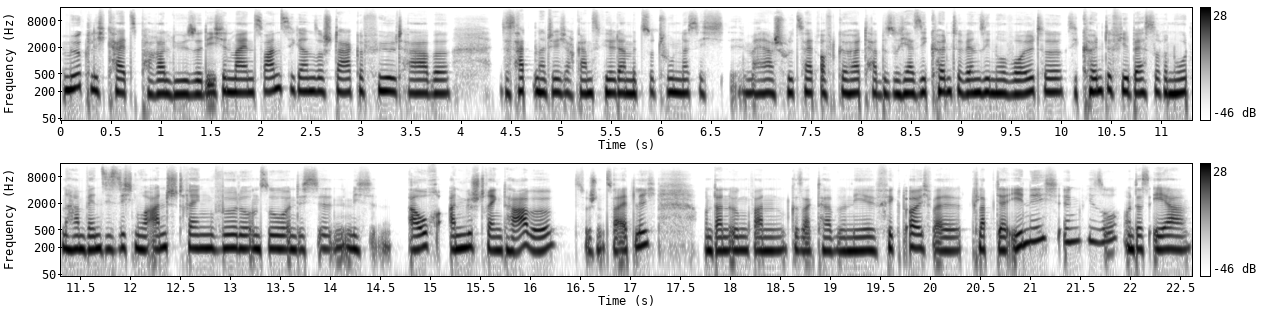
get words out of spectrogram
Möglichkeitsparalyse, die ich in meinen Zwanzigern so stark gefühlt habe. Das hat natürlich auch ganz viel damit zu tun, dass ich in meiner Schulzeit oft gehört habe, so ja, sie könnte, wenn sie nur wollte, sie könnte viel bessere Noten haben, wenn sie sich nur anstrengen würde und so. Und ich äh, mich auch angestrengt habe, zwischenzeitlich. Und dann irgendwann gesagt habe, nee, fickt euch, weil klappt ja eh nicht irgendwie so. Und das eher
